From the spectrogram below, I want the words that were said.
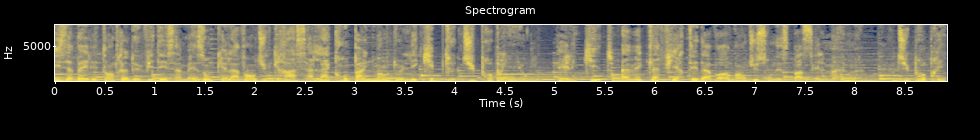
Isabelle est en train de vider sa maison qu'elle a vendue grâce à l'accompagnement de l'équipe de Duproprio. Elle quitte avec la fierté d'avoir vendu son espace elle-même. Duproprio,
